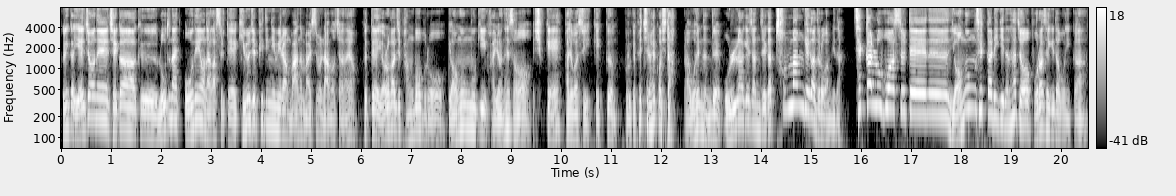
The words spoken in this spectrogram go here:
그러니까 예전에 제가 그 로드나이트 온에어 나갔을 때 김효재 PD님이랑 많은 말씀을 나눴잖아요. 그때 여러 가지 방법으로 영웅 무기 관련해서 쉽게 가져갈 수 있게끔 그렇게 패치를 할 것이다. 라고 했는데 몰락의 잔재가 천만 개가 들어갑니다. 색깔로 보았을 때는 영웅 색깔이기는 하죠. 보라색이다 보니까.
